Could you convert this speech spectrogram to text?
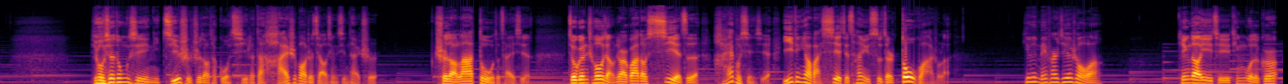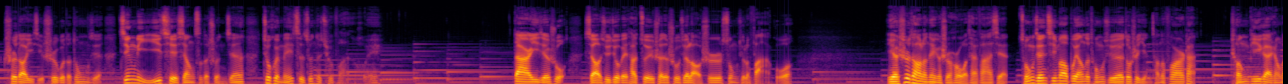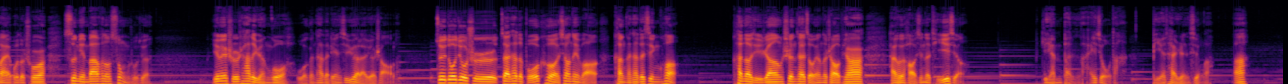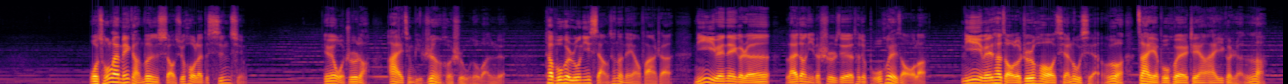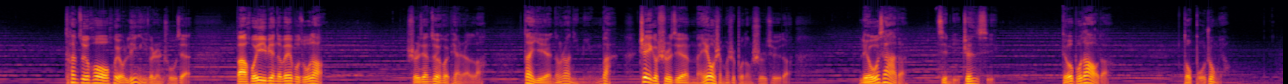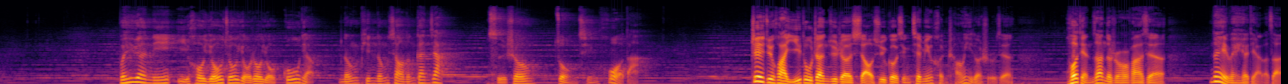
有些东西，你即使知道它过期了，但还是抱着侥幸心态吃，吃到拉肚子才信。就跟抽奖券刮到“谢”字还不信邪，一定要把“谢谢参与”四字都刮出来，因为没法接受啊。听到一起听过的歌，吃到一起吃过的东西，经历一切相似的瞬间，就会没自尊的去挽回。大二一结束，小旭就被他最帅的数学老师送去了法国。也是到了那个时候，我才发现，从前其貌不扬的同学都是隐藏的富二代。成批盖上外国的戳，四面八方的送出去。因为时差的缘故，我跟他的联系越来越少了，最多就是在他的博客、校内网看看他的近况，看到几张身材走样的照片，还会好心的提醒：脸本来就大，别太任性了啊！我从来没敢问小徐后来的心情，因为我知道爱情比任何事物都顽劣。它不会如你想象的那样发展。你以为那个人来到你的世界，他就不会走了？你以为他走了之后前路险恶，再也不会这样爱一个人了？但最后会有另一个人出现，把回忆变得微不足道。时间最会骗人了，但也能让你明白，这个世界没有什么是不能失去的。留下的，尽力珍惜；得不到的，都不重要。唯愿你以后有酒有肉有姑娘，能贫能笑能干架，此生纵情豁达。这句话一度占据着小旭个性签名很长一段时间。我点赞的时候发现，那位也点了赞。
